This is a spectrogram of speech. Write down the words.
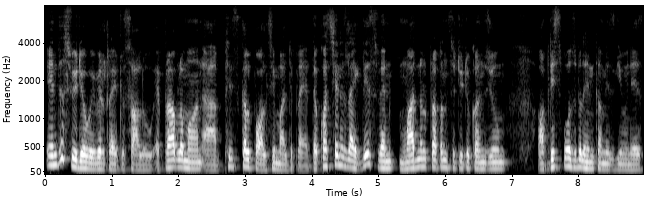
In this video, we will try to solve a problem on a fiscal policy multiplier. The question is like this, when marginal propensity to consume of disposable income is given as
